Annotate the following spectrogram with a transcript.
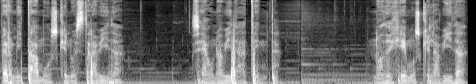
permitamos que nuestra vida sea una vida atenta. No dejemos que la vida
